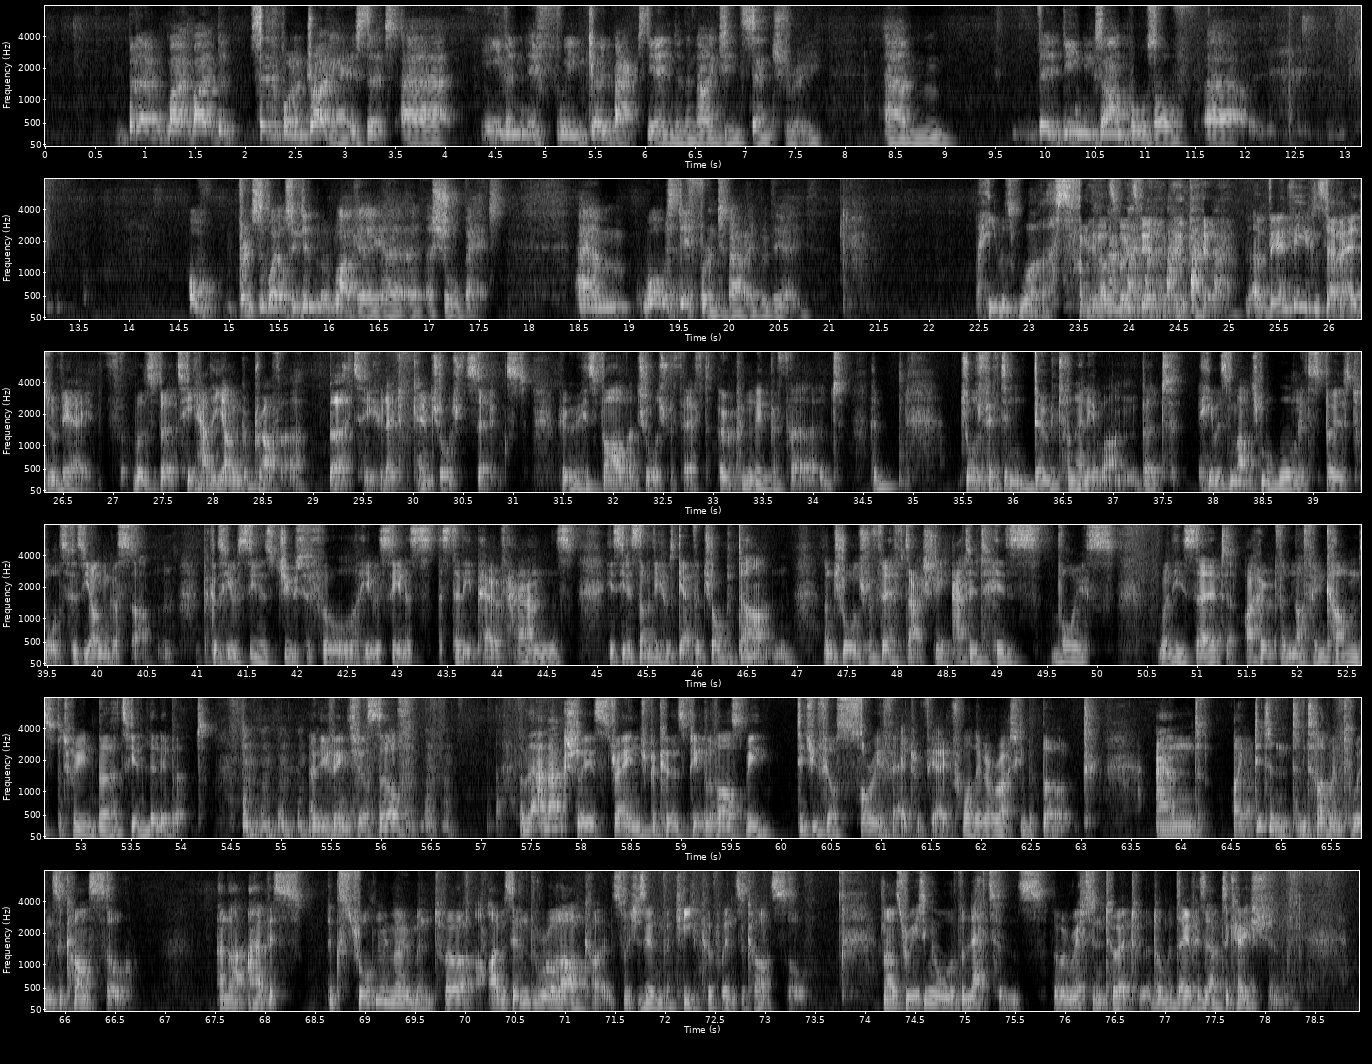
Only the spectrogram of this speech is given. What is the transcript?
but uh, my, my, the central point I'm driving at is that uh, even if we go back to the end of the 19th century, um, there'd been examples of uh, of Prince of Wales who didn't look like a, a, a sure bet. Um, what was different about Edward VIII? he was worse. I mean, I suppose the, the only thing you can say about Edward VIII was that he had a younger brother, Bertie, who later became George VI, who his father, George V, openly preferred. George V didn't dote on anyone, but he was much more warmly disposed towards his younger son because he was seen as dutiful, he was seen as a steady pair of hands, he's seen as somebody who would get the job done. And George V actually added his voice when he said, I hope that nothing comes between Bertie and Lilibet. and you think to yourself, and, actually it's strange because people have asked me, did you feel sorry for Edward VIII while they were writing the book? And I didn't until I went to Windsor Castle. And I had this extraordinary moment where I was in the Royal Archives, which is in the keep of Windsor Castle, and I was reading all of the letters that were written to Edward on the day of his abdication.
